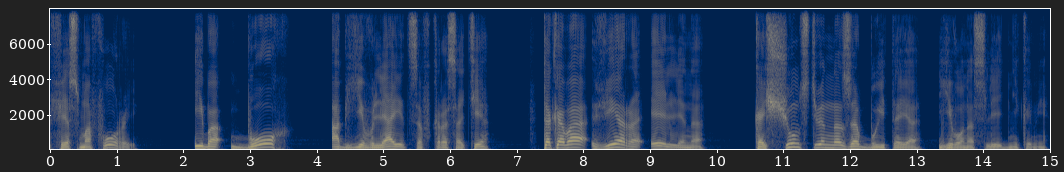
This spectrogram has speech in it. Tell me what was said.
Фесмофоры ибо Бог объявляется в красоте. Такова вера Эллина, кощунственно забытая его наследниками.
